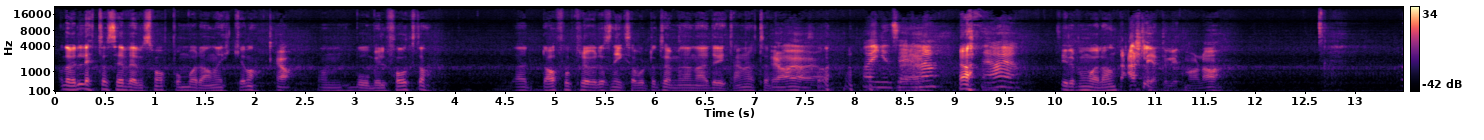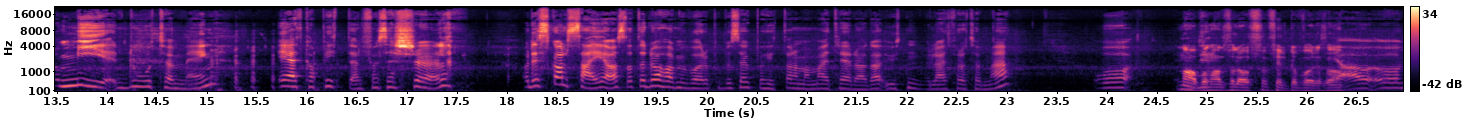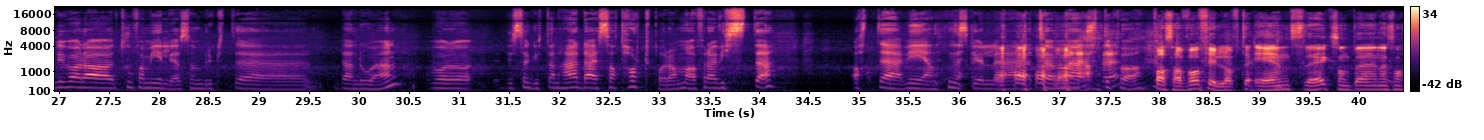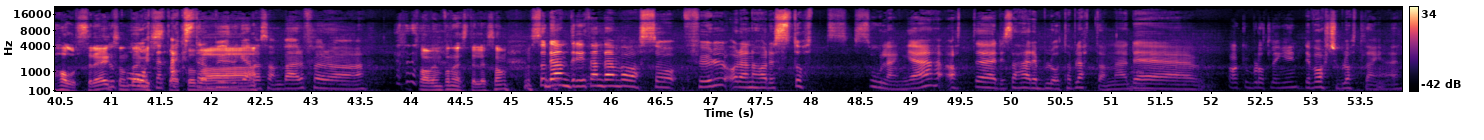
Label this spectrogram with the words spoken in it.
og Det er veldig lett å se hvem som er oppe om morgenen og ikke. da Ja. Sånn bobilfolk, da. Det er da folk prøver å snike seg bort og tømme den der driteren. vet du Ja, ja, ja. Og ingen ser henne. Ja. Ja, ja. Tidlig på morgenen. Der slet du litt, Marna. Min dotømming er et kapittel for seg sjøl. Og det skal sies at da har vi vært på besøk på hytta til mamma i tre dager uten mulighet for å tømme. Og, Naboen hadde fått lov til å fylle opp våre, så. ja, og vi var da to familier som brukte den doen. Og disse guttene her de satt hardt på ramma, for de visste at eh, vi jentene skulle tømme etterpå. Passa på å fylle opp til én strek, sånn til en sånn halvstrek. Sånn at jeg visste at da og sånn, bare for å tar vi den på neste, liksom. Så den driten den var så full, og den hadde stått så lenge at eh, disse her blå tablettene, det, var ikke blått lenger. det var ikke blått lenger.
